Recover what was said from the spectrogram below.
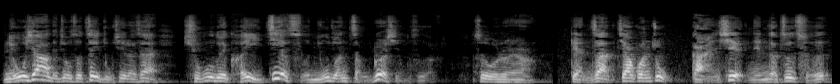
留下的就是这组系列赛，雄鹿队可以借此扭转整个形势了，是不是这样？点赞加关注，感谢您的支持。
